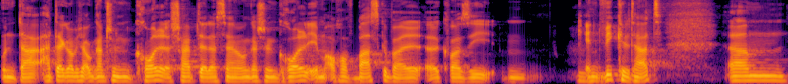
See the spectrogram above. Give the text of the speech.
und da hat er, glaube ich, auch ganz schön Groll, da schreibt er, dass er auch ganz schön Groll eben auch auf Basketball äh, quasi mhm. entwickelt hat. Ähm,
